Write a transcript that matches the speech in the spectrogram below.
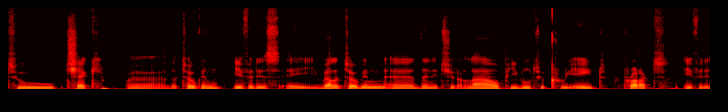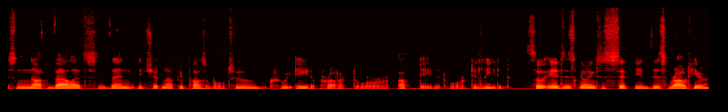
to check the token. If it is a valid token, then it should allow people to create product if it is not valid, then it should not be possible to create a product or update it or delete it. So it is going to sit in this route here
